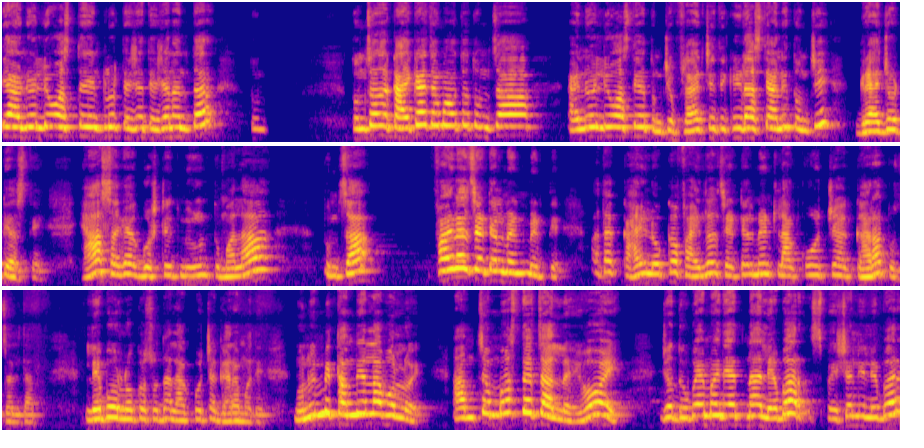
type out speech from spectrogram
ते ॲन्युअल लिव्ह असते इन्क्लूड त्याच्या त्याच्यानंतर तुम तुमचं जर काय काय जमा होतं? तुमचा ॲन्युअल लिव्ह असते तुमची फ्लॅटची तिकीट असते आणि तुमची ग्रॅज्युएटी असते. ह्या सगळ्या गोष्टीत मिळून तुम्हाला तुमचा फायनल सेटलमेंट मिळते. आता काही लोक फायनल सेटलमेंट लाखोच्या घरात उचलतात. लेबर लोकसुद्धा लाखोच्या घरामध्ये. म्हणून मी तमनेलला आहे आमचं मस्त चाललं आहे होय. जे दुबईमध्ये आहेत ना लेबर स्पेशली लेबर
